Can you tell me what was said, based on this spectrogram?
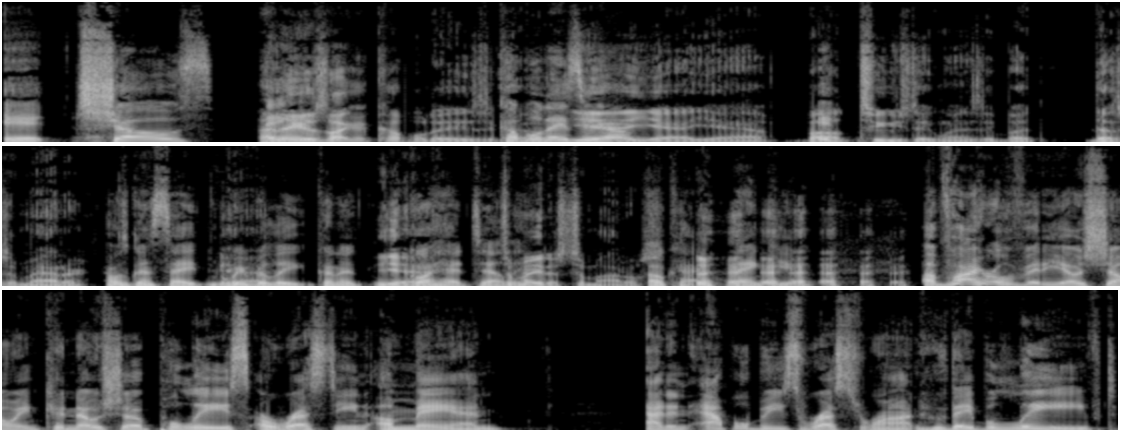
it shows. I a- think it was like a couple days ago. Couple days yeah, ago? Yeah, yeah, yeah. About It- Tuesday, Wednesday, but doesn't matter. I was going to say, are we really going to Yeah. go ahead, Telly? Tomatoes, tomatoes. Okay, thank you. a viral video showing Kenosha police arresting a man at an Applebee's restaurant who they believed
